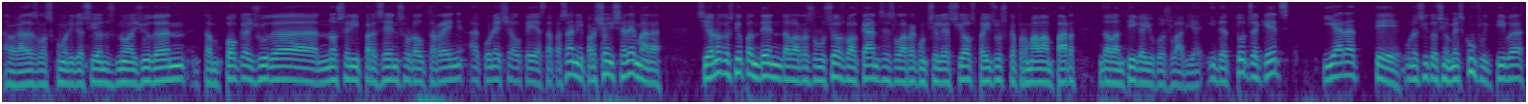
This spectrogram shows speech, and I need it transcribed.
A vegades les comunicacions no ajuden, tampoc ajuda no ser-hi present sobre el terreny a conèixer el que ja està passant, i per això hi serem ara. Si hi ha una qüestió pendent de la resolució dels Balcans és la reconciliació als països que formaven part de l'antiga Iugoslàvia. I de tots aquests, qui ara té una situació més conflictiva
